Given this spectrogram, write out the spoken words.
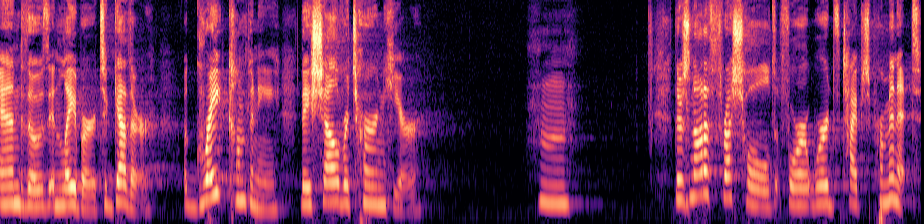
and those in labor, together, a great company, they shall return here. Hmm. There's not a threshold for words typed per minute.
